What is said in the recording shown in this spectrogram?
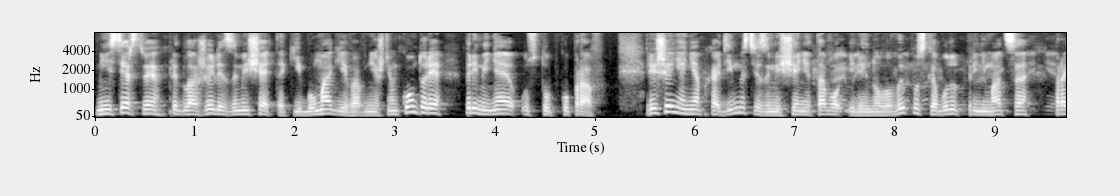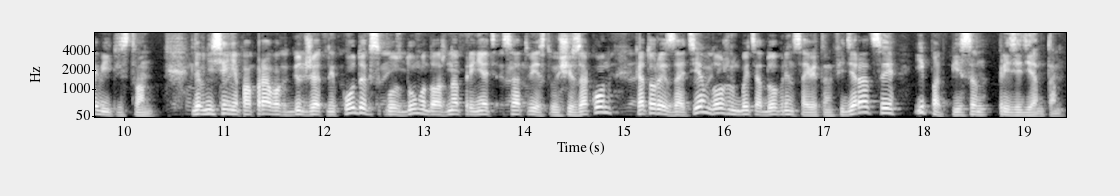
Министерстве предложили замещать такие бумаги во внешнем контуре, применяя уступку прав. Решения о необходимости замещения того или иного выпуска будут приниматься правительством. Для внесения поправок в бюджетный кодекс Госдума должна принять соответствующий закон, который затем должен быть одобрен Советом Федерации и подписан президентом.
